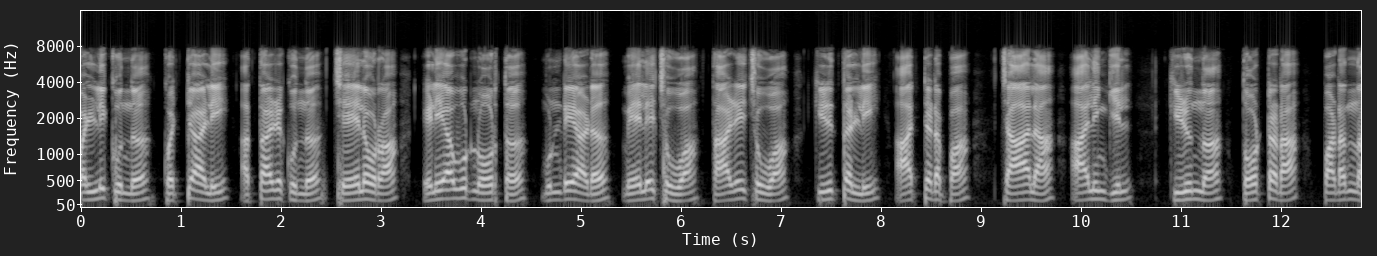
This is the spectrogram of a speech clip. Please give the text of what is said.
പള്ളിക്കുന്ന് കൊറ്റാളി അത്താഴക്കുന്ന് ചേലോറ എളിയാവൂർ നോർത്ത് മുണ്ടയാട് മേലെ ചൊവ്വ താഴെ ചൊവ്വ കിഴുത്തള്ളി ആറ്റടപ്പ ചാല ആലിങ്കിൽ കിഴുന്ന തോട്ടട പടന്ന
